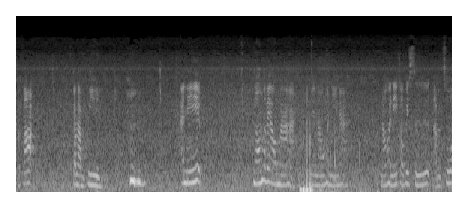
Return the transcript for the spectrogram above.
แล้วก็กระหล่ำปี อันนี้น้องเขาไปเอามาค่ะเนี่ยน้องคนนี้นะคะน้องคนนี้เขาไปซื้อตำซั่ว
